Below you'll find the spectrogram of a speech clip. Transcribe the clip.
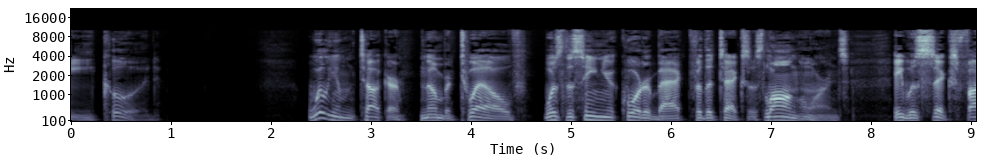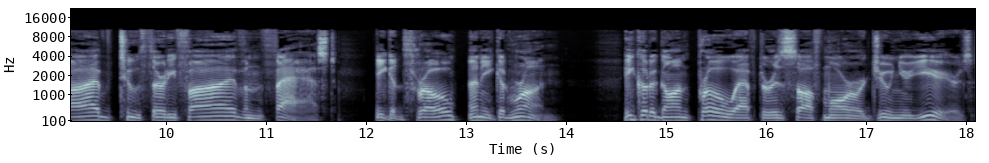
he could. William Tucker, number 12, was the senior quarterback for the Texas Longhorns. He was 6'5, 235, and fast. He could throw and he could run. He could have gone pro after his sophomore or junior years,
